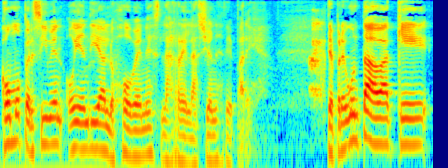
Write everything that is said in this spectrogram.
cómo perciben hoy en día los jóvenes las relaciones de pareja. Te preguntaba que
